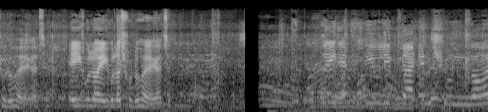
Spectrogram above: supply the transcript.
শুরু হয়ে গেছে। এইগুলো এইগুলো শুরু হয়ে গেছে তো এই যে টিউলিপ গার্ডেন সুন্দর।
